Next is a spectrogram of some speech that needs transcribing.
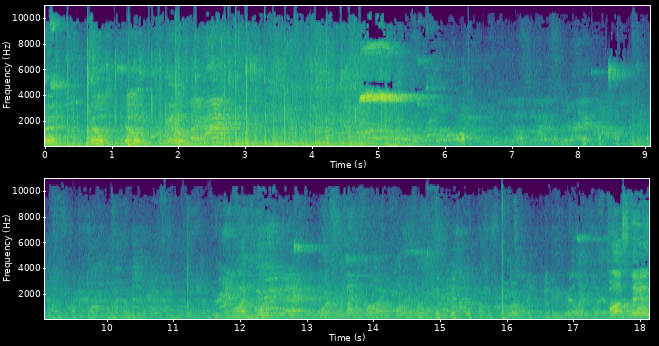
Go, go, go. Boston!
